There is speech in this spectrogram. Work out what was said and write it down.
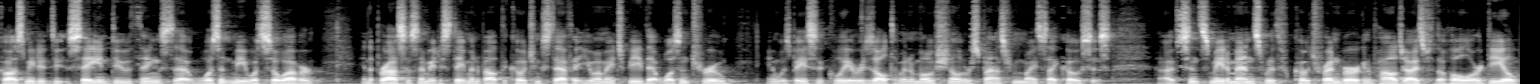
caused me to do, say and do things that wasn't me whatsoever. In the process, I made a statement about the coaching staff at UMHB that wasn't true and was basically a result of an emotional response from my psychosis. I've since made amends with Coach Fredenburg and apologized for the whole ordeal.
